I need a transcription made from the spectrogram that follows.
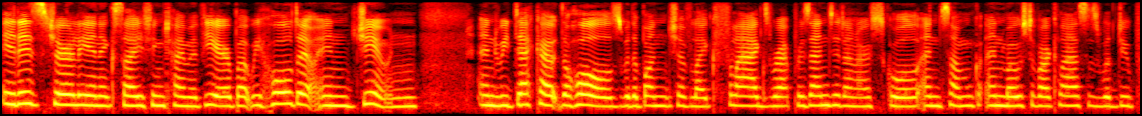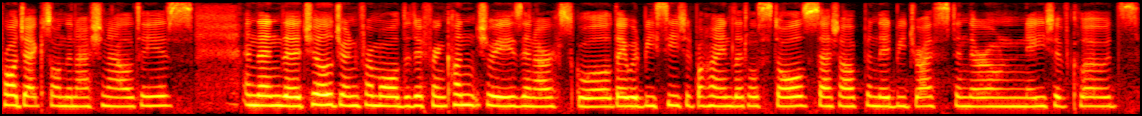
It is surely an exciting time of year, but we hold it in June and we deck out the halls with a bunch of like flags represented in our school and some and most of our classes would do projects on the nationalities and then the children from all the different countries in our school they would be seated behind little stalls set up and they'd be dressed in their own native clothes.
